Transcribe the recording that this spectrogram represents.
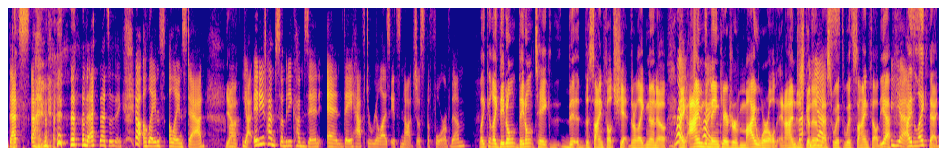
That's that, that's the thing. Yeah, Elaine's Elaine's dad. Yeah. Um, yeah. Anytime somebody comes in and they have to realize it's not just the four of them. Like like they don't they don't take the the Seinfeld shit. They're like no no Right, like I'm the main character of my world and I'm just gonna yes. mess with with Seinfeld. Yeah, yeah, I like that.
